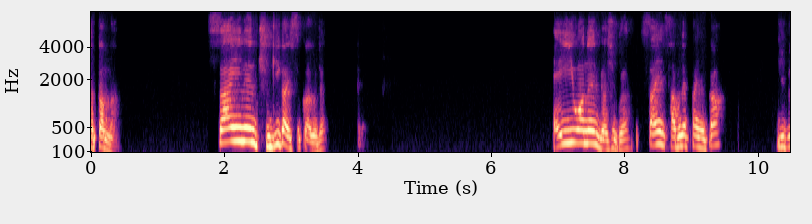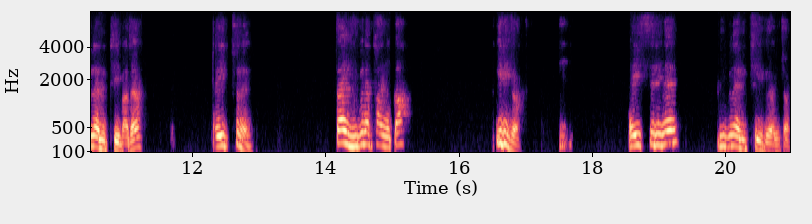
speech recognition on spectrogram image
잠깐만. 사인은 주기가 있을 거야, 그죠? A1은 몇이고요? 사인 4분의 파이니까 2분의 루트 2 맞아요? A2는 사인 2분의 파이니까 1이죠. A3는 2분의 루트 2고요, 그죠?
